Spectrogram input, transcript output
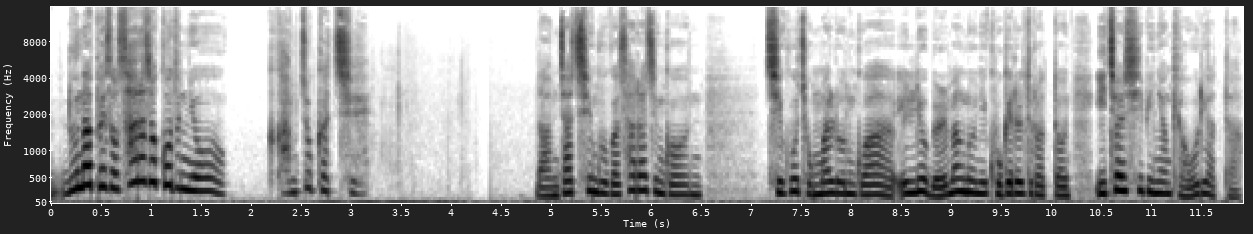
눈앞에서 사라졌거든요. 감쪽같이. 남자친구가 사라진 건 지구 종말론과 인류 멸망론이 고개를 들었던 2012년 겨울이었다.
